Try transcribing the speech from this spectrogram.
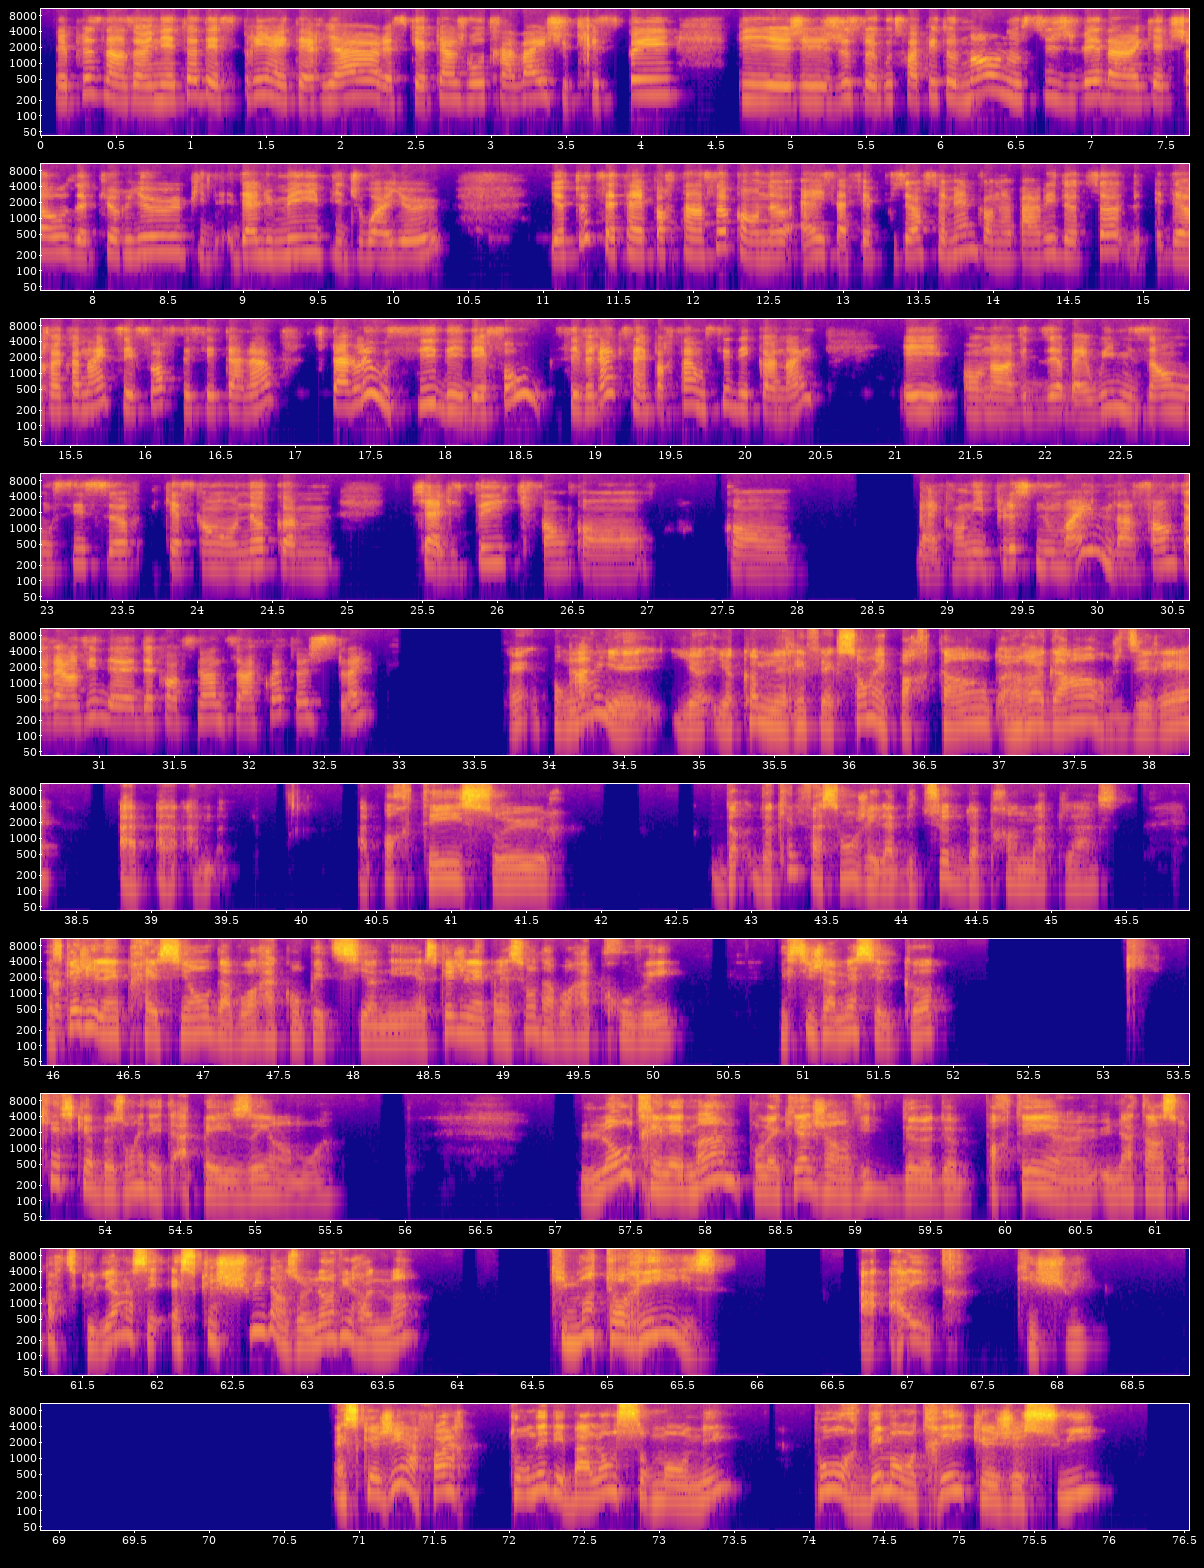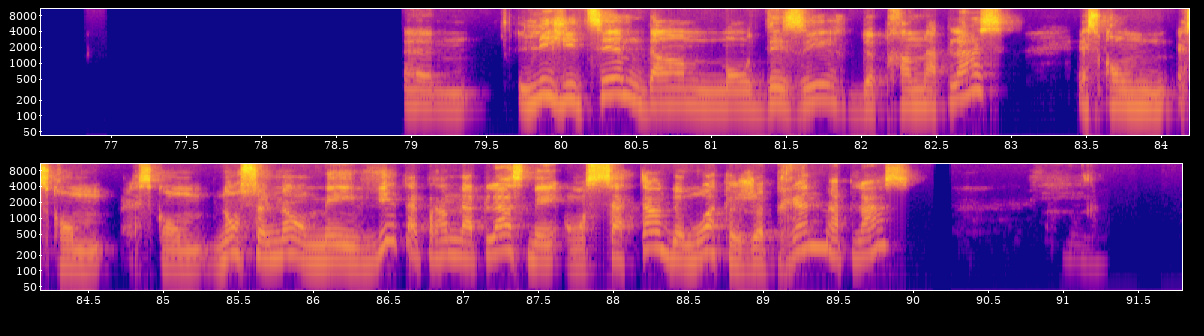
mais plus dans un état d'esprit intérieur. Est-ce que quand je vais au travail, je suis crispée, puis j'ai juste le goût de frapper tout le monde, ou si je vais dans quelque chose de curieux, puis d'allumé, puis de joyeux? Il y a toute cette importance-là qu'on a. Hey, ça fait plusieurs semaines qu'on a parlé de ça, de reconnaître ses forces et ses talents. Tu parlais aussi des défauts. C'est vrai que c'est important aussi de les connaître. Et on a envie de dire, ben oui, misons aussi sur qu'est-ce qu'on a comme qualités qui font qu'on ben, est plus nous-mêmes, dans le fond. Tu aurais envie de, continuer en disant quoi, toi, Ghislain? Ben, pour moi, ah. il y, a, comme une réflexion importante, un regard, je dirais, à, porter sur de, quelle façon j'ai l'habitude de prendre ma place. Est-ce que j'ai l'impression d'avoir à compétitionner? Est-ce que j'ai l'impression d'avoir à prouver? Et si jamais c'est le cas, qu'est-ce qui a besoin d'être apaisé en moi? L'autre élément pour lequel j'ai envie de, porter une attention particulière, c'est est-ce que je suis dans un environnement qui m'autorise à être qui je suis? Est-ce que j'ai à faire tourner des ballons sur mon nez pour démontrer que je suis euh, légitime dans mon désir de prendre ma place? Est-ce qu'on, est-ce qu'on, non seulement on m'invite à prendre ma place, mais on s'attend de moi que je prenne ma place?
